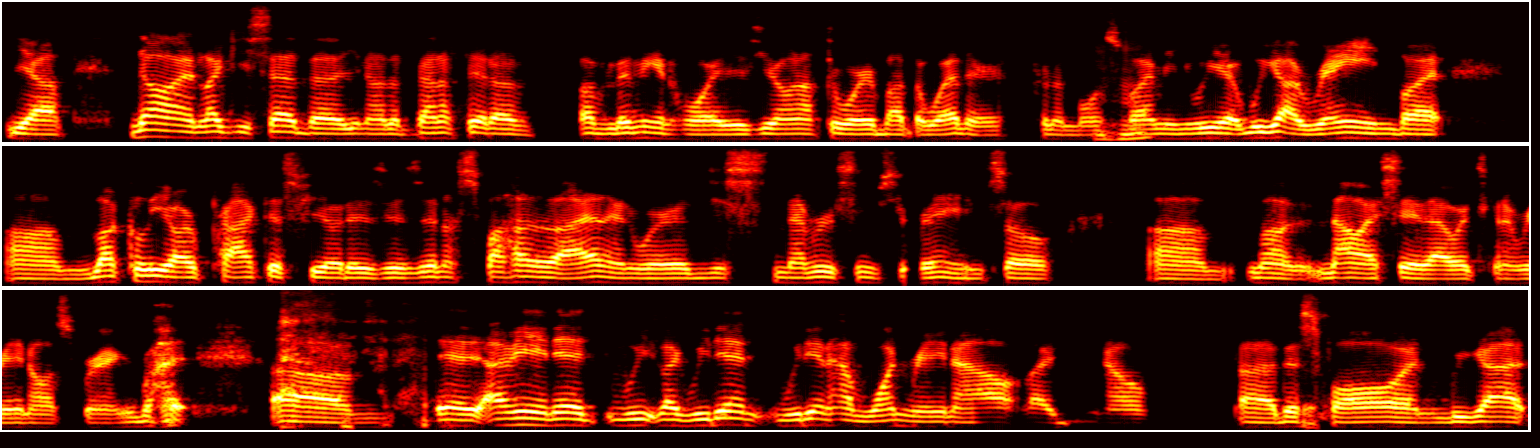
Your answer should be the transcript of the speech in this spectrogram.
Yeah. No, and like you said, the you know the benefit of of living in Hawaii is you don't have to worry about the weather for the most mm-hmm. part. I mean, we we got rain, but um, luckily our practice field is is in a spot of the island where it just never seems to rain. So um now i say that it's going to rain all spring but um it, i mean it we like we didn't we didn't have one rain out like you know uh this fall and we got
